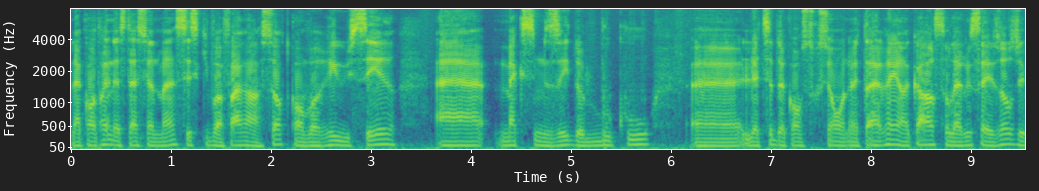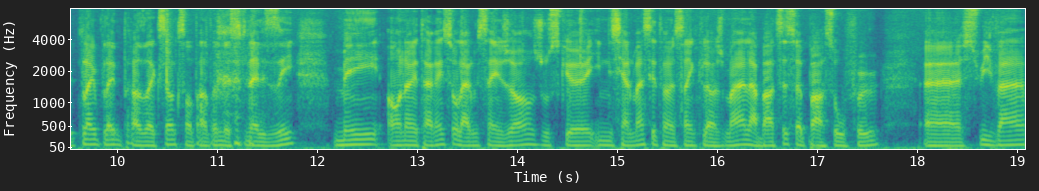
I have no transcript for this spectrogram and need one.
La contrainte de stationnement, c'est ce qui va faire en sorte qu'on va réussir à maximiser de beaucoup euh, le type de construction. On a un terrain encore sur la rue Saint-Georges. J'ai plein, plein de transactions qui sont en train de se finaliser. Mais on a un terrain sur la rue Saint-Georges où ce que, initialement, c'est un 5 logements. La bâtisse se passe au feu. Euh, suivant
